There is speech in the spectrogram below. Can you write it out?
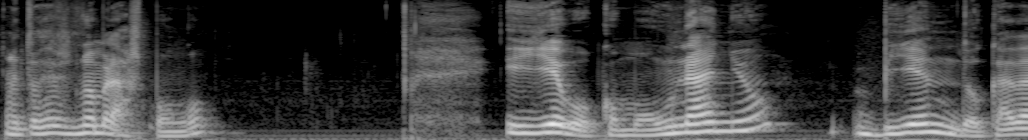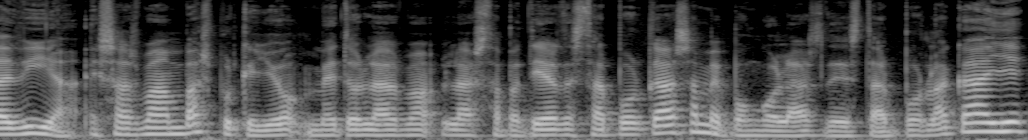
Entonces no me las pongo. Y llevo como un año viendo cada día esas bambas, porque yo meto las, zapatillas de estar por casa, me pongo las de estar por la calle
